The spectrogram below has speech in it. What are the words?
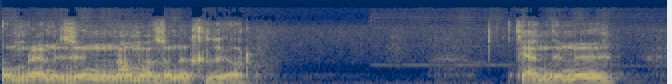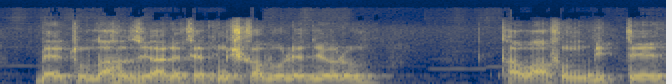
umremizin namazını kılıyorum. Kendimi Beytullah'ı ziyaret etmiş kabul ediyorum. Tavafım bitti,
